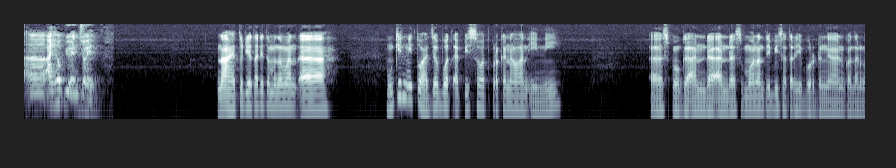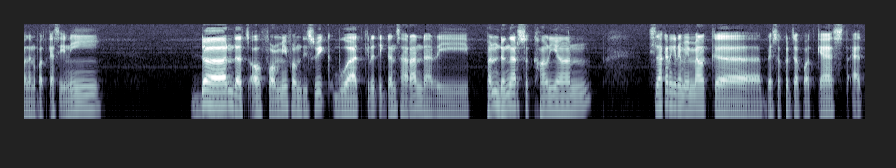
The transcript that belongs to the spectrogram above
uh, I hope you enjoy it. Nah itu dia tadi teman-teman. Uh, mungkin itu aja buat episode perkenalan ini. Uh, semoga anda anda semua nanti bisa terhibur dengan konten-konten podcast ini. Dan that's all for me from this week. Buat kritik dan saran dari pendengar sekalian, silahkan kirim email ke besok kerja podcast at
